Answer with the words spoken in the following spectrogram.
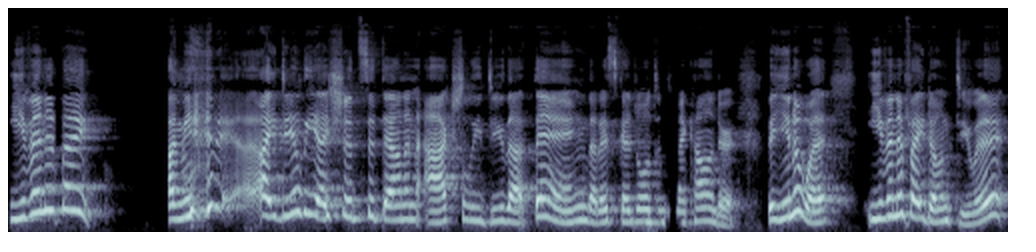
Even if I, I mean, ideally, I should sit down and actually do that thing that I scheduled into my calendar. But you know what? Even if I don't do it,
